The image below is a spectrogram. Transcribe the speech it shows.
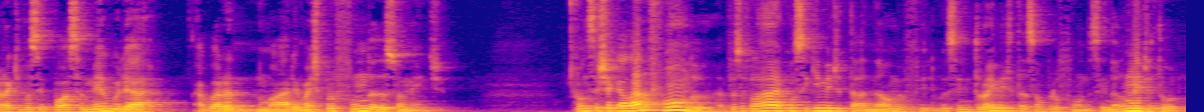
para que você possa mergulhar agora numa área mais profunda da sua mente. Quando você chegar lá no fundo, a pessoa fala: Ah, eu consegui meditar. Não, meu filho, você entrou em meditação profunda, você ainda não meditou.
